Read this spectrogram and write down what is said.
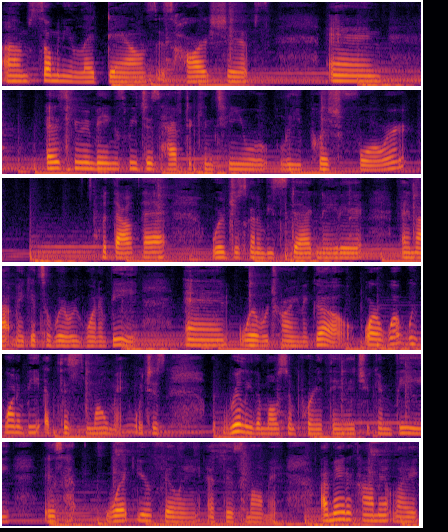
um, so many letdowns, it's hardships. And as human beings, we just have to continually push forward. Without that, we're just going to be stagnated and not make it to where we want to be and where we're trying to go or what we want to be at this moment, which is really the most important thing that you can be is what you're feeling at this moment. I made a comment like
